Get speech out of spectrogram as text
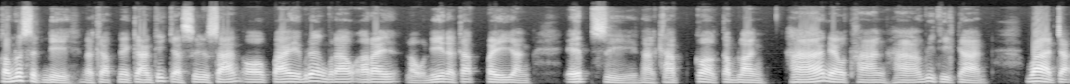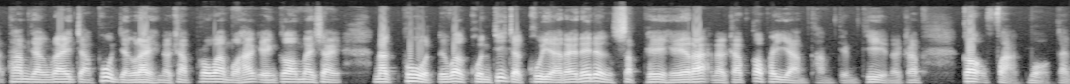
ความรู้สึกดีนะครับ ในการที่จะสื่อสารออกไปเรื่องราวอะไรเหล่านี้นะครับ ไปยัง FC นะครับ ก็กำลังหาแนวทางหาวิธีการ ว่าจะทำอย่างไรจะพูดอย่างไรนะครับ เพราะว่าหมอฮักเองก็ไม่ใช่นักพูด หรือว่าคนที่จะคุยอะไรได้เรื่องสัพเพเหระนะครับ ก็พยายามทำเต็มที่นะครับ ก็ฝากบอกกัน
